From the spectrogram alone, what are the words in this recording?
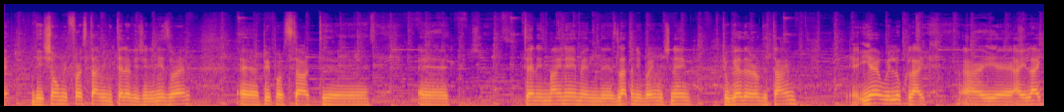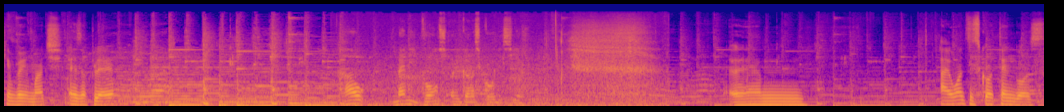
uh, they show me first time in television in Israel, uh, people start uh, uh, telling my name and uh, Zlatan Ibrahimovic's name together all the time. Uh, yeah, we look like. I, uh, I like him very much as a player. How many goals are you gonna score this year? Um, I want to score 10 goals.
